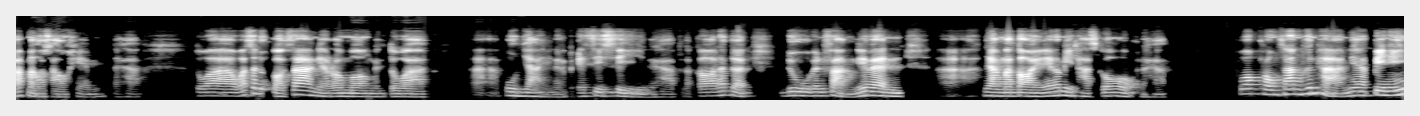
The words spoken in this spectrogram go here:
รับเหมาเสาเข็มนะครับ ตัววัสดุก่อสร้างเนี่ยเรามองเป็นตัว ปูนใหญ่นะครับ SCC นะครับ แล้วก็ถ้าเกิดดูเป็นฝั่งที่เป็นยางมะตอยเนี่ยก็มี Tasco นะครับ พวกโครงสร้างพื้นฐานเนี่ยปีนี้จ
